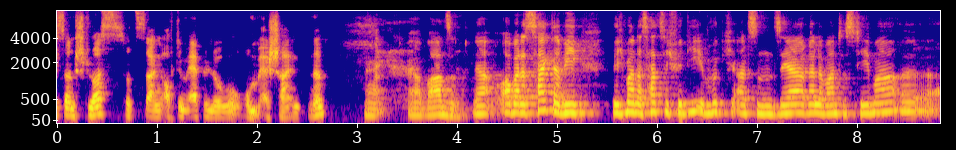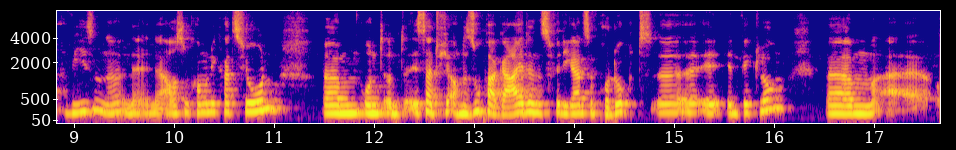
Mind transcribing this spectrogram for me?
so ein Schloss sozusagen auf dem Apple-Logo rum erscheint. Ne? Ja, ja, Wahnsinn. Ja, aber das zeigt ja, wie, ich meine, das hat sich für die eben wirklich als ein sehr relevantes Thema äh, erwiesen ne, in, der, in der Außenkommunikation ähm, und, und ist natürlich auch eine super Guidance für die ganze Produktentwicklung. Äh, ähm, äh,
